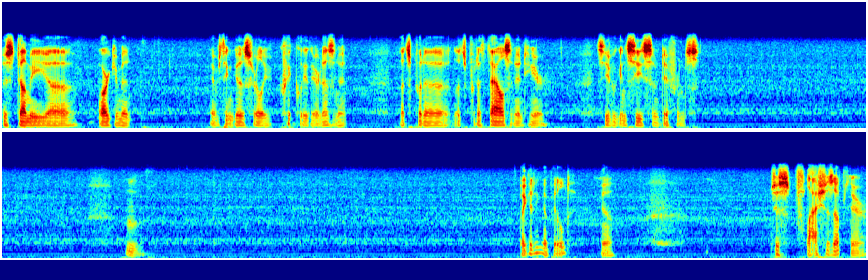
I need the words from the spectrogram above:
this dummy uh, argument Everything goes really quickly there, doesn't it? Let's put a let's put a thousand in here. See if we can see some difference. Hmm. I getting a build? Yeah. Just flashes up there.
